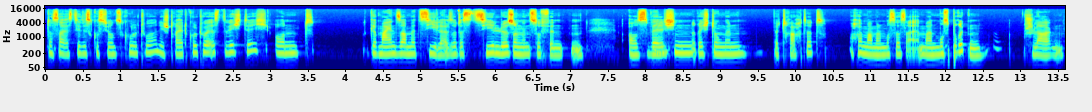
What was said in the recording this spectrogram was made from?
Das heißt, die Diskussionskultur, die Streitkultur ist wichtig und gemeinsame Ziele, also das Ziel, Lösungen zu finden. Aus mhm. welchen mhm. Richtungen betrachtet? Auch immer, man muss das, man muss Brücken schlagen,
